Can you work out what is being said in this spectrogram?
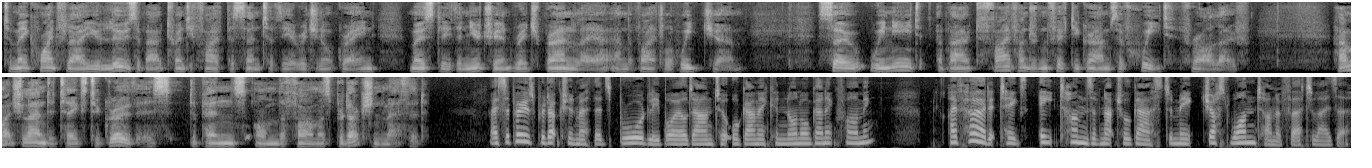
To make white flour, you lose about 25% of the original grain, mostly the nutrient rich bran layer and the vital wheat germ. So we need about 550 grams of wheat for our loaf. How much land it takes to grow this depends on the farmer's production method. I suppose production methods broadly boil down to organic and non organic farming. I've heard it takes 8 tonnes of natural gas to make just 1 tonne of fertiliser.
